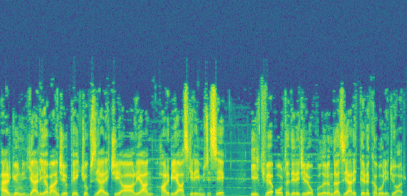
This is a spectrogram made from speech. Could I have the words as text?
Her gün yerli yabancı pek çok ziyaretçiyi ağırlayan Harbiye Askeri Müzesi, ilk ve orta dereceli okullarında ziyaretlerini kabul ediyor.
